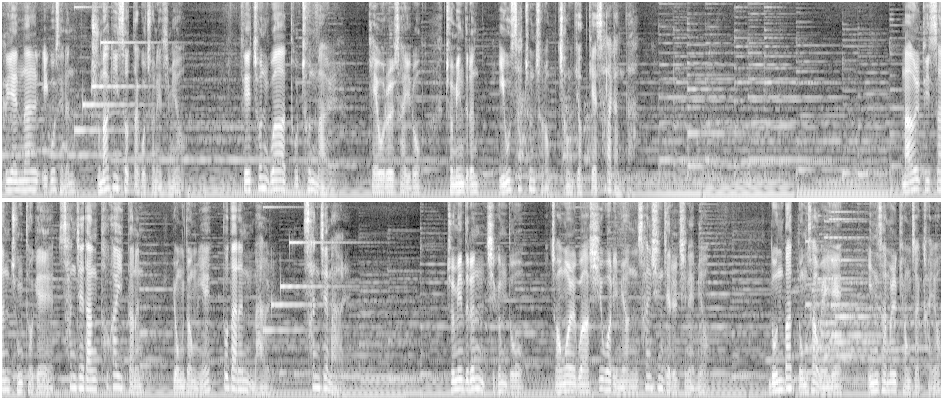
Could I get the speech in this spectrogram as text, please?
그 옛날 이곳에는 주막이 있었다고 전해지며 대촌과 도촌 마을, 개오를 사이로 주민들은 이웃 사촌처럼 정겹게 살아간다. 마을 뒷산 중턱에 산재당 터가 있다는 용덕리의 또 다른 마을, 산재마을. 주민들은 지금도 정월과 10월이면 산신제를 지내며 논밭 농사 외에 인삼을 경작하여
